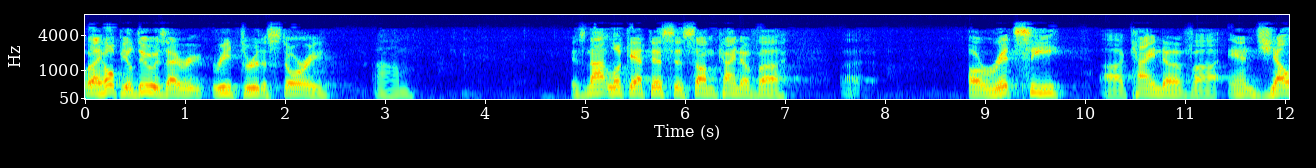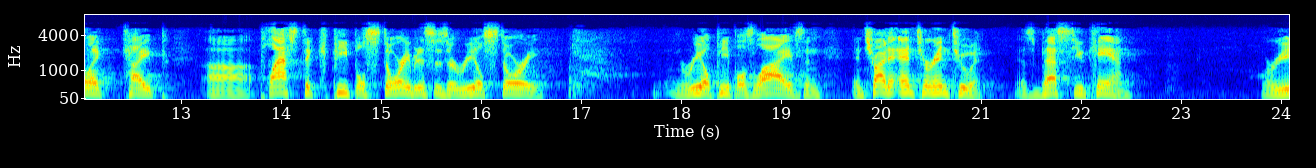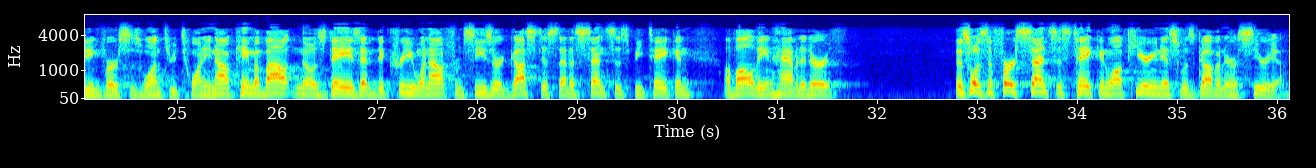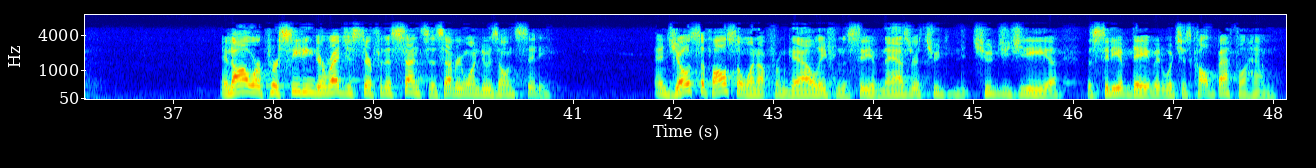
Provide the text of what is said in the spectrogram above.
what I hope you'll do as I re- read through the story um, is not look at this as some kind of uh, uh, a ritzy, uh, kind of uh, angelic type uh, plastic people story, but this is a real story in real people's lives and, and try to enter into it as best you can. We're reading verses 1 through 20. Now it came about in those days that a decree went out from Caesar Augustus that a census be taken of all the inhabited earth. This was the first census taken while Quirinius was governor of Syria. And all were proceeding to register for the census, everyone to his own city. And Joseph also went up from Galilee, from the city of Nazareth to Judea, the city of David, which is called Bethlehem,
